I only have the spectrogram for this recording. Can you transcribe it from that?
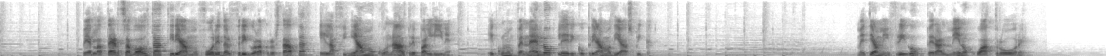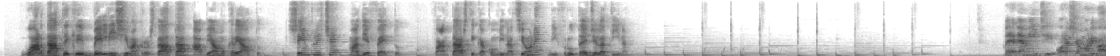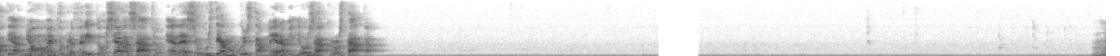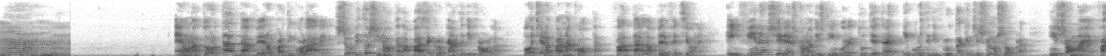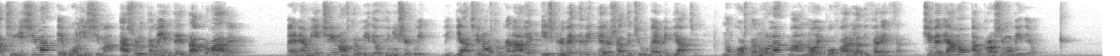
Per la terza volta tiriamo fuori dal frigo la crostata e la finiamo con altre palline e con un pennello le ricopriamo di aspic. Mettiamo in frigo per almeno 4 ore. Guardate che bellissima crostata abbiamo creato. Semplice ma di effetto. Fantastica combinazione di frutta e gelatina. Bene amici, ora siamo arrivati al mio momento preferito, sia l'assaggio, e adesso gustiamo questa meravigliosa crostata. È una torta davvero particolare. Subito si nota la base croccante di frolla, poi c'è la panna cotta, fatta alla perfezione, e infine si riescono a distinguere tutti e tre i gusti di frutta che ci sono sopra. Insomma è facilissima e buonissima, assolutamente da provare! Bene amici, il nostro video finisce qui. Vi piace il nostro canale? Iscrivetevi e lasciateci un bel mi piace. Non costa nulla, ma a noi può fare la differenza. Ci vediamo al prossimo video.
